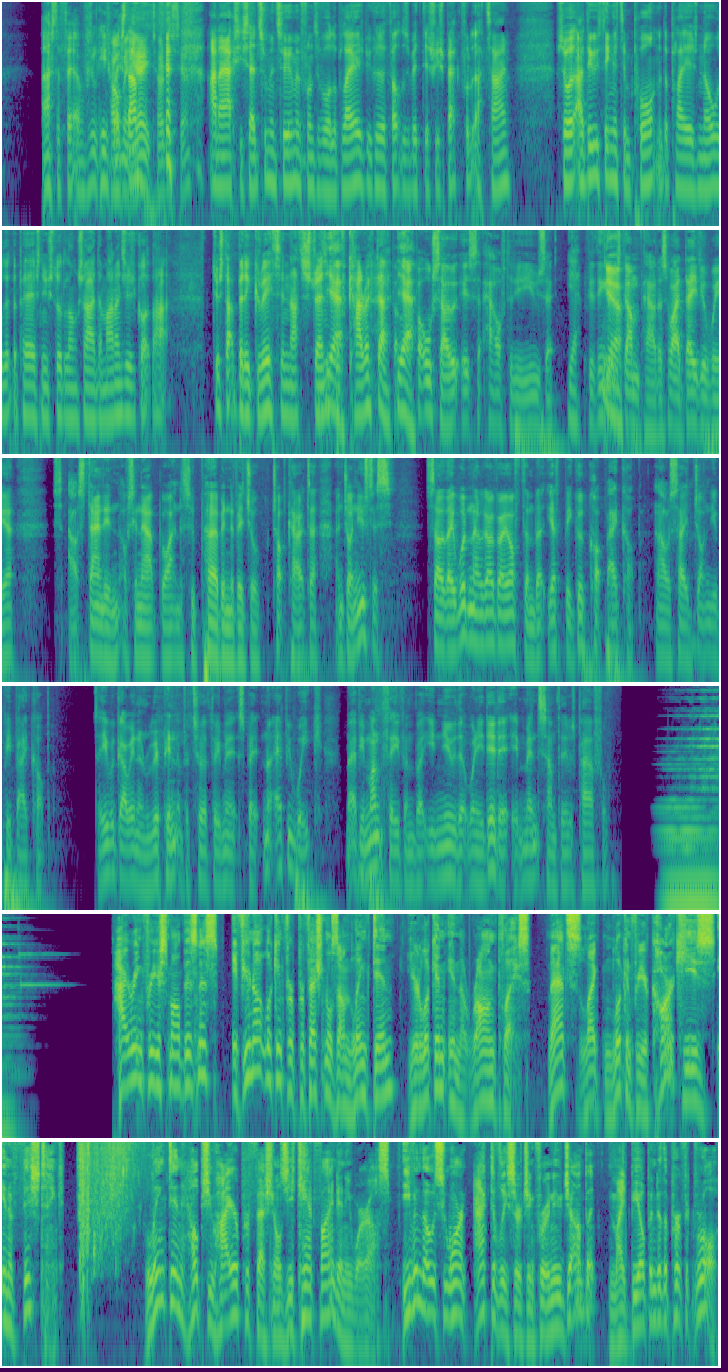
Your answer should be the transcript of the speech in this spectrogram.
That's the fit. He's Told West me, Ham. yeah, he told us, yeah. and I actually said something to him in front of all the players because I felt it was a bit disrespectful at that time. So I do think it's important that the players know that the person who stood alongside the manager's got that, just that bit of grit and that strength Yeah. of character. But, but also it's how often you use it. Yeah. If you think it Yeah. was gunpowder, so I had David Weir, outstanding, obviously now at Brighton, a superb individual, top character, and John Eustace. So they wouldn't ever go very often, but you have to be good cop, bad cop. And I would say, John, you'd be bad cop. So he would go in and rip into for two or three minutes, but not every week, not every month even, but you knew that when he did it, it meant something, it was powerful. Hiring for your small business? If you're not looking for professionals on LinkedIn, you're looking in the wrong place. That's like looking for your car keys in a fish tank. LinkedIn helps you hire professionals you can't find anywhere else, even those who aren't actively searching for a new job but might be open to the perfect role.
